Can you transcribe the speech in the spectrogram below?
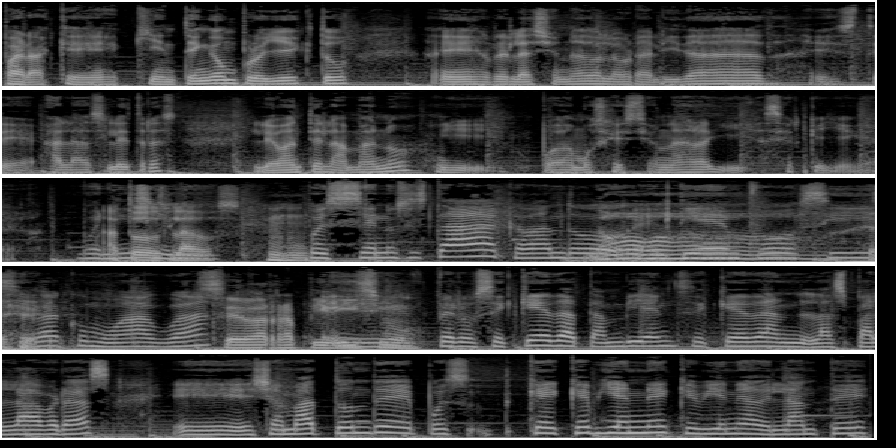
para que quien tenga un proyecto eh, relacionado a la oralidad, este, a las letras, levante la mano y podamos gestionar y hacer que llegue a todos lados. Pues se nos está acabando el tiempo, sí, se va como agua. Se va rapidísimo. Eh, pero se queda también, se quedan las palabras. Eh, Shamat, ¿dónde, pues, qué, qué, viene, qué viene adelante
